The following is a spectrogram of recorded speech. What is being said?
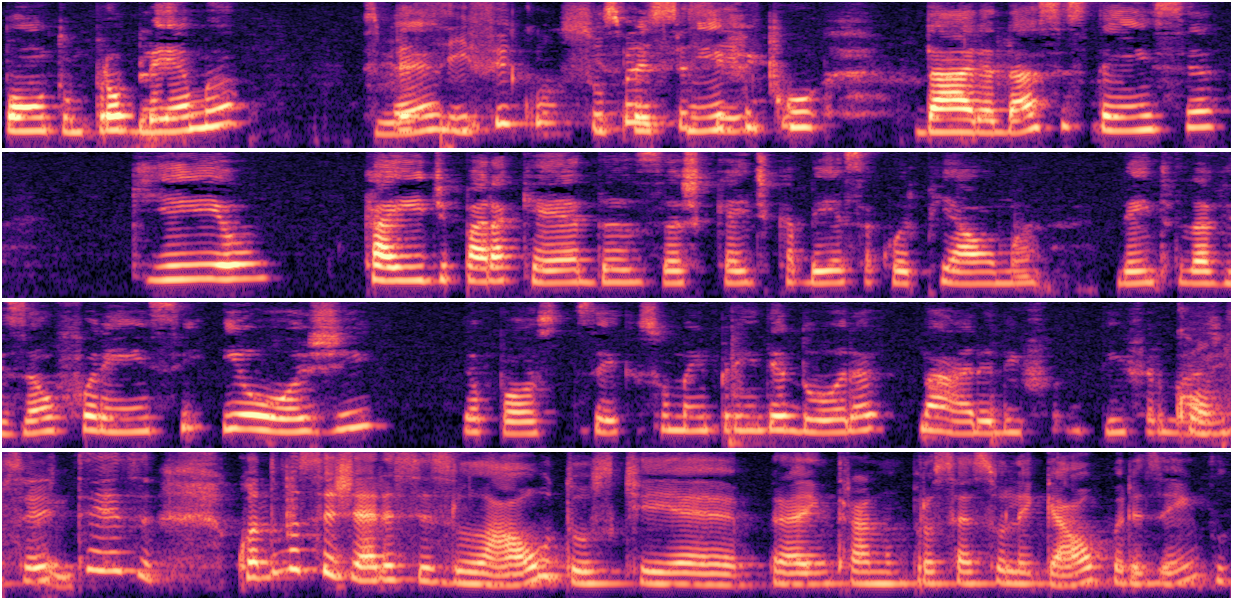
ponto, um problema específico, né, super específico, específico da área da assistência que eu caí de paraquedas, acho que caí de cabeça, corpo e alma dentro da visão forense e hoje eu posso dizer que sou uma empreendedora na área de, de enfermagem. Com certeza. Quando você gera esses laudos, que é para entrar num processo legal, por exemplo,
